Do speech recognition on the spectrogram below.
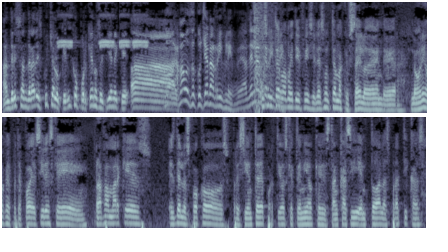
Andrés Andrade, escucha lo que dijo, ¿por qué no se tiene que...? No, Ah, vamos a escuchar al rifle. Adelante, Es un rifle. tema muy difícil, es un tema que ustedes lo deben de ver. Lo único que te puedo decir es que Rafa Márquez es de los pocos presidentes deportivos que he tenido que están casi en todas las prácticas.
